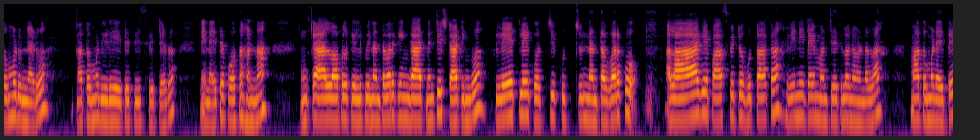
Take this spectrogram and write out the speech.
తమ్ముడు ఉన్నాడు. నా తమ్ముడు ఇడి అయితే తీసిపెట్టాడు నేనైతే పోతా ఉన్నా ఇంకా లోపలికి వెళ్ళిపోయినంత వరకు ఇంకా అటు నుంచి స్టార్టింగు ప్లేట్లేకి వచ్చి కూర్చున్నంత వరకు అలాగే పాస్పెట్ గుత్తాక ఎనీ టైం మన చేతిలోనే ఉండాలా? మా తమ్ముడైతే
